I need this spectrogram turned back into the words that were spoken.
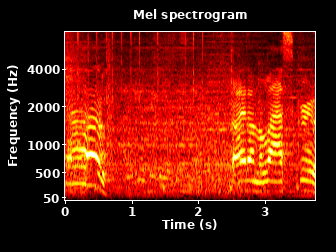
No! Died on the last screw.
